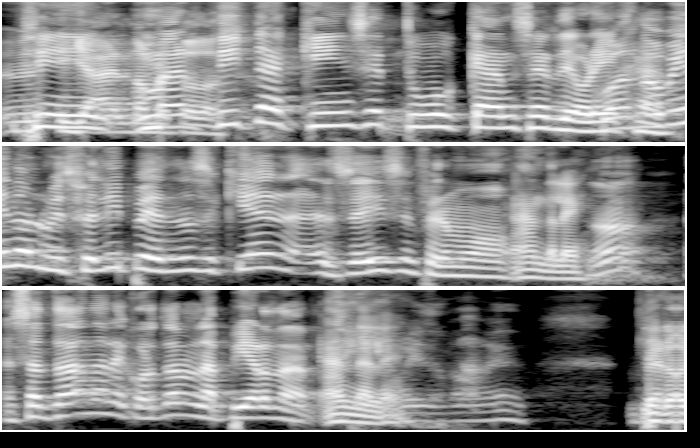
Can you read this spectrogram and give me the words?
eh, Sí, ya. Martita 15 tuvo cáncer de oreja. Cuando vino Luis Felipe, no sé quién, se se enfermó. Ándale. ¿No? A Santa Ana le cortaron la pierna. Ándale. Sí, Pero,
